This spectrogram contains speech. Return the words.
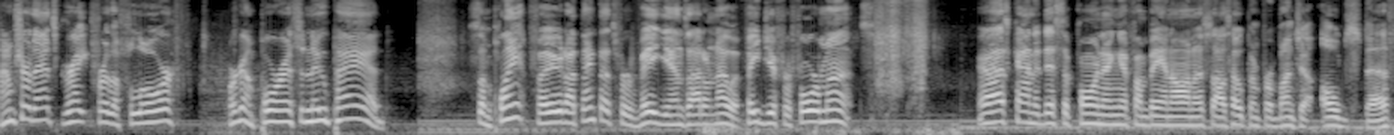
I'm sure that's great for the floor. We're gonna pour us a new pad. Some plant food. I think that's for vegans. I don't know. It feeds you for four months. Yeah, that's kind of disappointing if I'm being honest. I was hoping for a bunch of old stuff,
